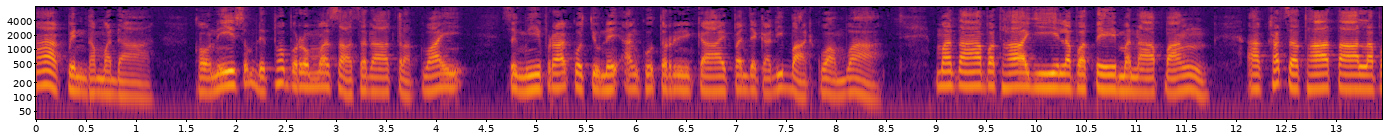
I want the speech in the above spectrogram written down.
มากเป็นธรรมดา ข้อนี้สมเด็จพระบรมศาสดาตรัสไว้ ซึ่งมีปรากฏอยู่ในอังคุตรนิกายปัญจกนิบาตความว่า มาตาปทายีลปเตมนาปังอาคัสธาตาลป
